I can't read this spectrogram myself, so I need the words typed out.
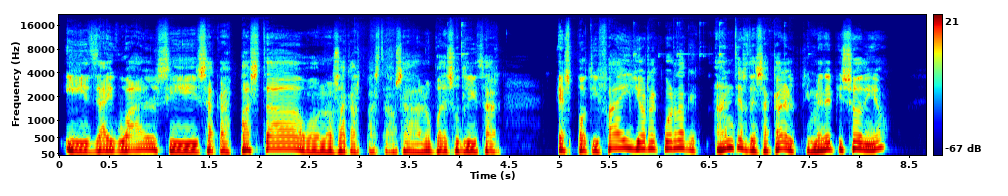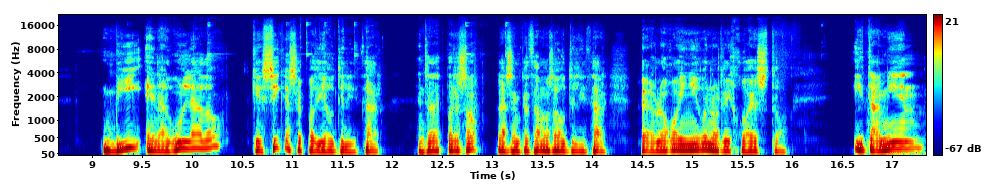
Y da igual si sacas pasta o no sacas pasta, o sea, lo puedes utilizar. Spotify, yo recuerdo que antes de sacar el primer episodio, vi en algún lado que sí que se podía utilizar. Entonces por eso las empezamos a utilizar. Pero luego Íñigo nos dijo esto. Y también,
